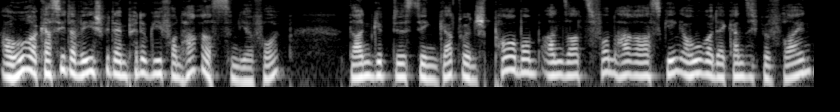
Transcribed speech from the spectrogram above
Ahura kassiert da wenig später im Pedigree von Haras zum Nearfall. Dann gibt es den Gutwrench Powerbomb Ansatz von Haras gegen Ahura, der kann sich befreien,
